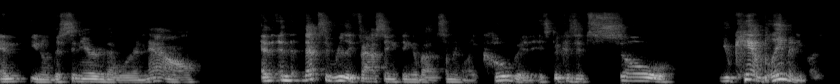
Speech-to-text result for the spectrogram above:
And you know, the scenario that we're in now, and, and that's a really fascinating thing about something like COVID is because it's so you can't blame anybody.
